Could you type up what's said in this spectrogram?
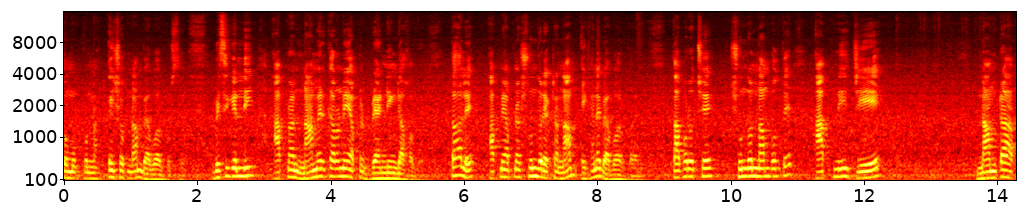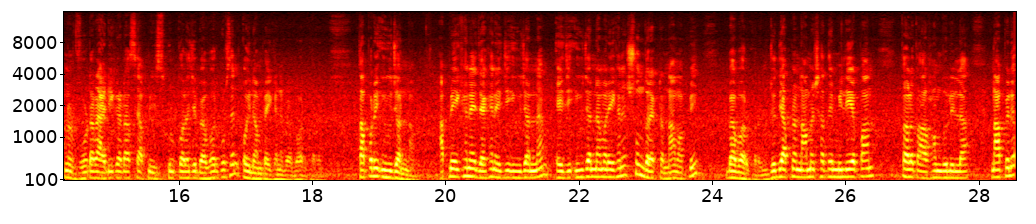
তমুক কন্যা, এইসব নাম ব্যবহার করছে। বেসিক্যালি আপনার নামের কারণেই আপনার ব্র্যান্ডিংটা হবে। তাহলে আপনি আপনার সুন্দর একটা নাম এখানে ব্যবহার করেন। তারপর হচ্ছে সুন্দর নাম বলতে আপনি যে নামটা আপনার ভোটার আইডি কার্ড আছে, আপনি স্কুল, কলেজে ব্যবহার করছেন, ওই নামটা এখানে ব্যবহার করেন। তারপরে ইউজার নাম। আপনি এখানে দেখেন এই যে ইউজার নাম, এই যে ইউজার নামের এখানে সুন্দর একটা নাম আপনি ব্যবহার করেন। যদি আপনার নামের সাথে মিলিয়ে পান, তাহলে তো আলহামদুলিল্লাহ, না পেলে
